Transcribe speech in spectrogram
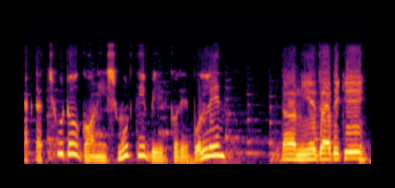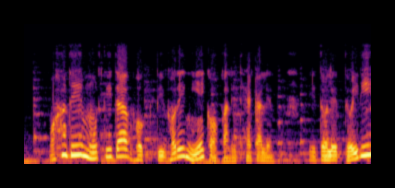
একটা ছোট গণেশ মূর্তি বের করে বললেন এটা নিয়ে যা দেখি। মহাদেব মূর্তিটা ভক্তি ভরে নিয়ে কপালে ঠেকালেন। পেতলের তৈরি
